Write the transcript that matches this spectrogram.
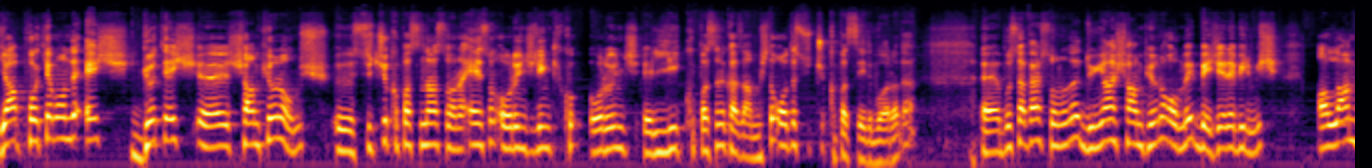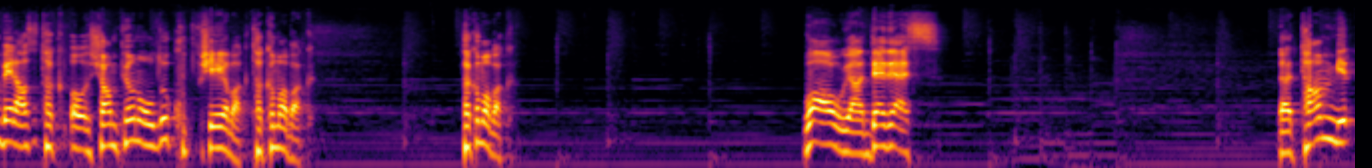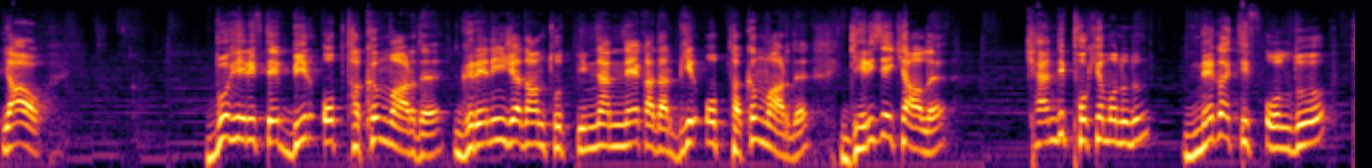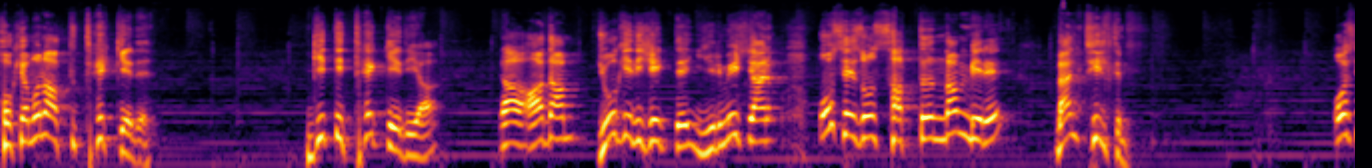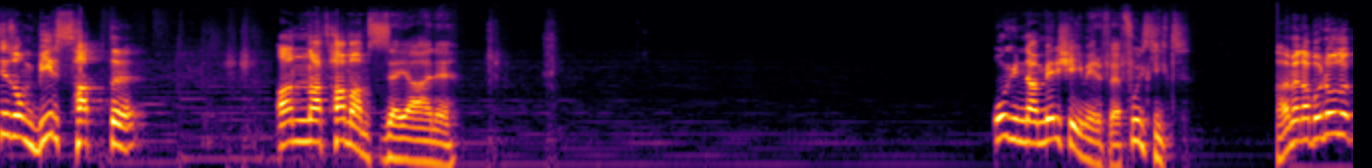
Ya Pokemon'da Ash, göt Ash e, şampiyon olmuş. E, Sütçü kupasından sonra en son Orange Link Orange League kupasını kazanmıştı. O da Sütçü kupasıydı bu arada. E, bu sefer sonunda dünya şampiyonu olmayı becerebilmiş. Allah'ın belası tak, şampiyon olduğu kup, şeye bak, takıma bak. Takıma bak. Wow ya dedes. Ya tam bir ya bu herifte bir op takım vardı. Greninja'dan tut bilmem neye kadar bir op takım vardı. Geri zekalı kendi Pokemon'unun negatif olduğu Pokemon attı tek yedi. Gitti tek yedi ya. Ya adam yok edecekti 23 yani o sezon sattığından beri ben tiltim. O sezon bir sattı. Anlatamam size yani. O günden beri şeyim herife. Full tilt. Hemen abone olun.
